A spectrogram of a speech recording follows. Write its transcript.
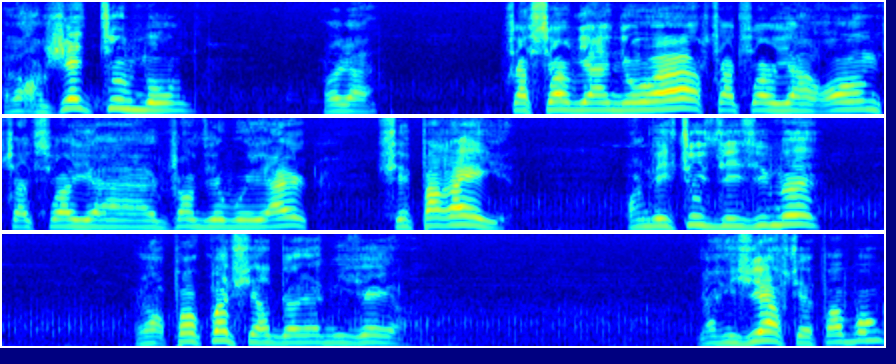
Alors j'aide tout le monde. Voilà. Ça soit un noir, ça soit un rome, ça soit un gens de voyage, c'est pareil. On est tous des humains. Alors pourquoi faire de la misère? La misère, c'est pas bon.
